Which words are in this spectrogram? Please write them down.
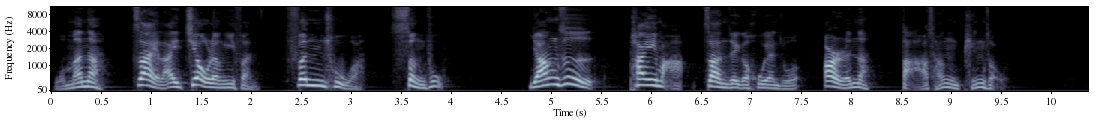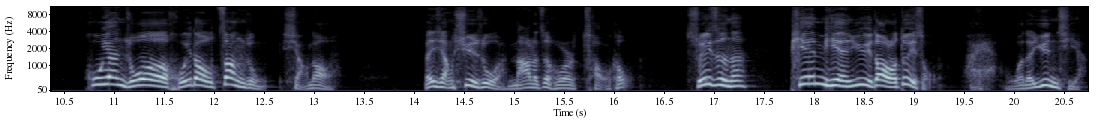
我们呢再来较量一番，分出啊胜负。”杨志拍马战这个呼延灼，二人呢打成平手。呼延灼回到帐中，想到本想迅速啊拿了这活草寇，谁知呢偏偏遇到了对手。哎呀，我的运气啊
